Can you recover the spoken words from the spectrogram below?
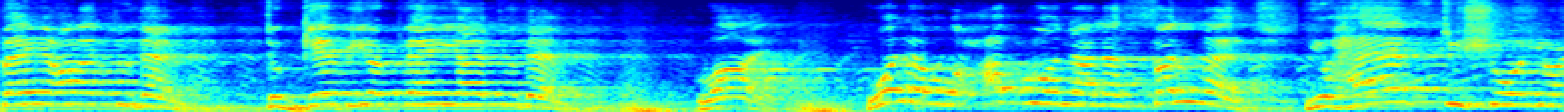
bay'ah to them, to give your bay'ah to them. Why? وَلَوْ حَبٌّ عَلَى الثَّلَّجِ You have to show your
